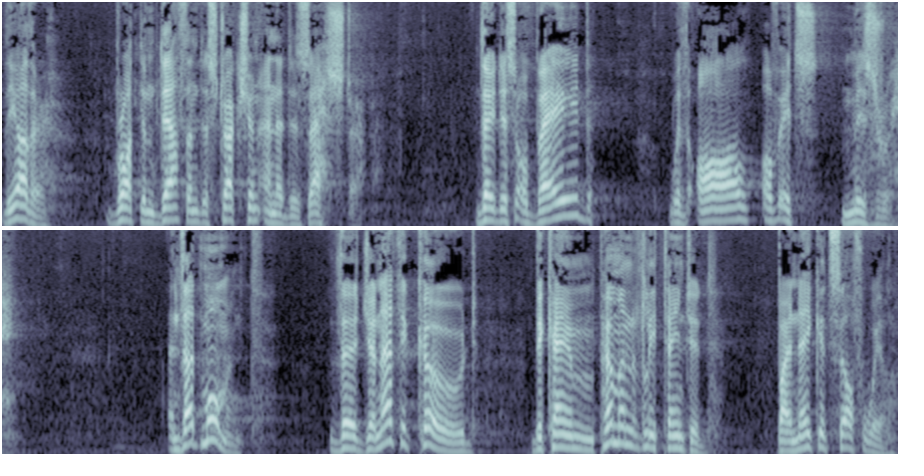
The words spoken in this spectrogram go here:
The other brought them death and destruction and a disaster. They disobeyed with all of its misery. In that moment, the genetic code became permanently tainted by naked self will,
